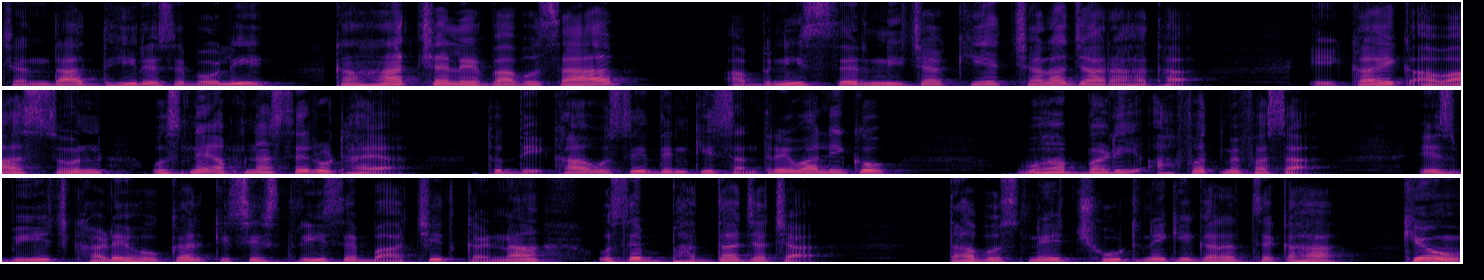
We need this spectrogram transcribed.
चंदा धीरे से बोली, कहाँ चले बाबू साहब? अबनी सिर नीचा किए चला जा रहा था। एकाएक आवाज़ सुन उसने अपना सिर उठाया तो देखा उसी दिन की संतरे वाली को। वह बड़ी आफत में फंसा। इस बीच खड़े होकर किसी स्त्री से बातचीत करना उसे भद्दा जचा। तब उसने छूटने की गरज से कहा, क्यों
